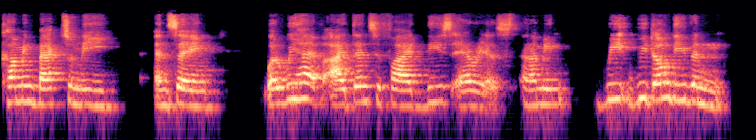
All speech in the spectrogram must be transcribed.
coming back to me and saying well we have identified these areas. And i mean we we don't even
